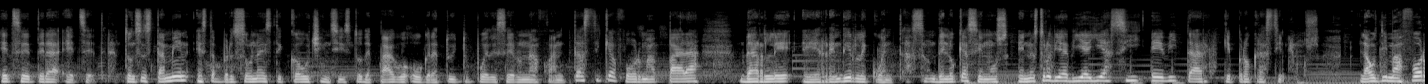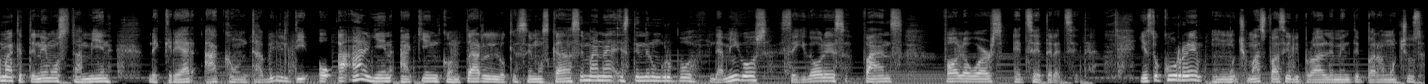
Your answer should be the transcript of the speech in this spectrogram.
etcétera, etcétera. Entonces también esta persona, este coach, insisto, de pago o gratuito puede ser una fantástica forma para darle, eh, rendirle cuentas de lo que hacemos en nuestro día a día y así evitar que procrastinemos. La última forma que tenemos también de crear accountability o a alguien a quien contarle lo que hacemos cada semana es tener un grupo de amigos, seguidores, fans, followers, etcétera, etcétera. Y esto ocurre mucho más fácil y probablemente para muchos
